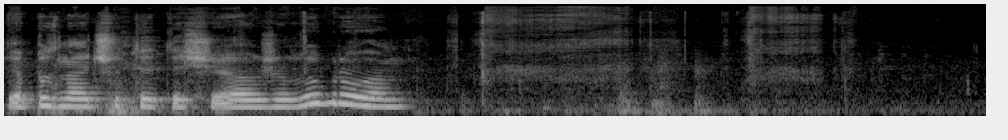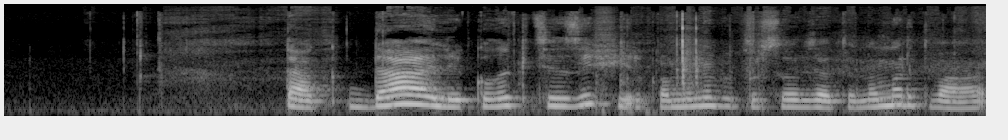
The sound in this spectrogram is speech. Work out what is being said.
я позначу те, що я вже вибрала. Так, далі колекція зефірка. Мене попросили взяти номер 2,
